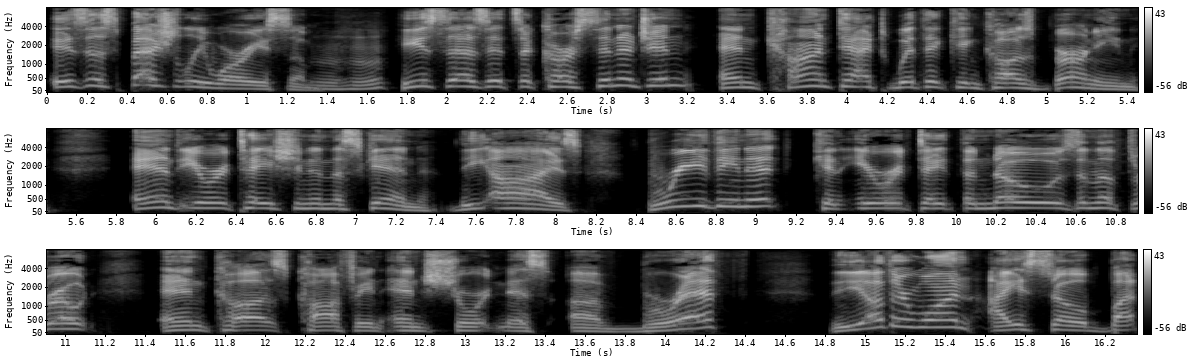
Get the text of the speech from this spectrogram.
is especially worrisome. Mhm. He says it's a carcinogen and contact with it can cause burning and irritation in the skin, the eyes. Breathing it can irritate the nose and the throat and cause coughing and shortness of breath. The other one, isobutylene,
